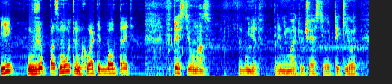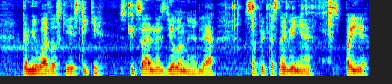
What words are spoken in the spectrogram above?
И уже посмотрим, хватит болтать. В тесте у нас будет принимать участие вот такие вот камивазовские стики специально сделанные для соприкосновения с ПАЕ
